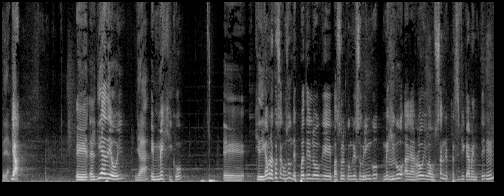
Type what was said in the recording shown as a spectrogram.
Ya. ya. Eh, el día de hoy, ¿Ya? en México, eh, que digamos las cosas como son, después de lo que pasó en el Congreso gringo, México agarró y Bausán específicamente, ¿Mm?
